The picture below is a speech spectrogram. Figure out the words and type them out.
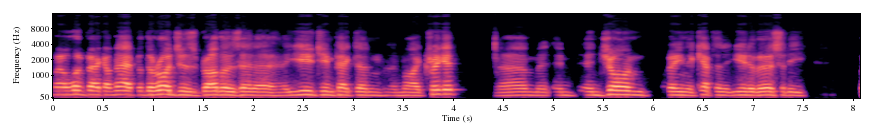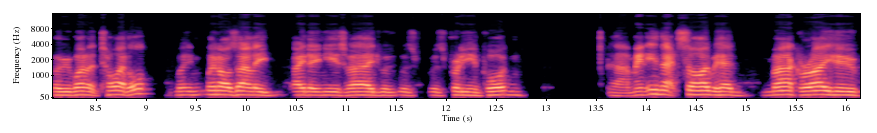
when I look back on that. But the Rogers brothers had a, a huge impact on, on my cricket. Um, and, and John, being the captain at university, where we won a title, when, when I was only 18 years of age was, was, was pretty important. Um, and in that side, we had Mark Ray, who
